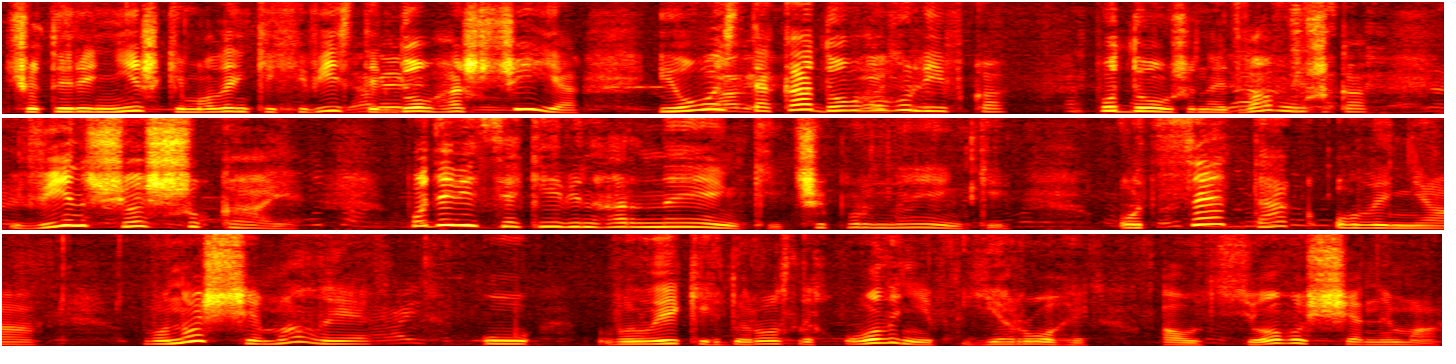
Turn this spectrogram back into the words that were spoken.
чотири ніжки, маленький хвістик, довга шия і ось така довга голівка, подовжена, й два вушка. Він щось шукає. Подивіться, який він гарненький, чепурненький. Оце так оленя. Воно ще мале. У великих дорослих оленів є роги, а у цього ще нема.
